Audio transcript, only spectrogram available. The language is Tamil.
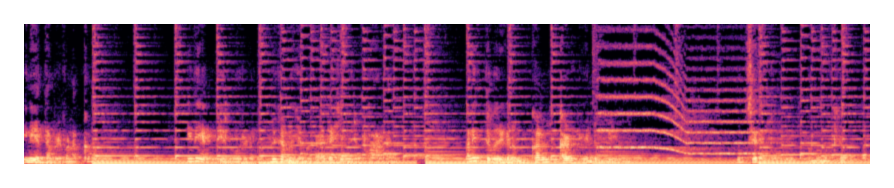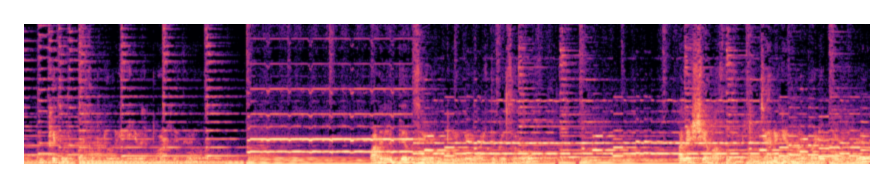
இனிய தமிழ் வணக்கம். இதயத்தில் ஓரிடம் மிக மிக மிக அழகிய ஒரு பாடல். அனைத்து வரிகளும் கல் கல் என்று முடியும் உச்சரிப்புக்கு ரொம்ப முக்கிய முக்கியத்துவம் கொடுக்கப்பட்ட ஒரு இனிய ஒரு பாடல் இது. பாடலை தேர்வு செய்த முக்கிய வாழ்த்துக்கள் சொல்லுவோம் மலேசியா வாசல் மற்றும் ஜானகி அம்மாள் பாடிய பாடல்கள்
